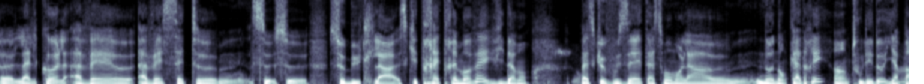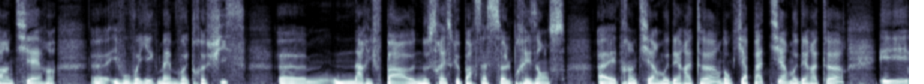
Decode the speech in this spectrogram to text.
euh, l'alcool avait euh, avait cette euh, ce ce, ce but là, ce qui est très très mauvais évidemment parce que vous êtes à ce moment-là euh, non encadrés, hein, tous les deux. Il n'y a Mm. pas un tiers, euh, et vous voyez que même votre fils euh, n'arrive pas, euh, ne serait-ce que par sa seule présence, à être un tiers modérateur. Donc il n'y a pas de tiers modérateur, et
